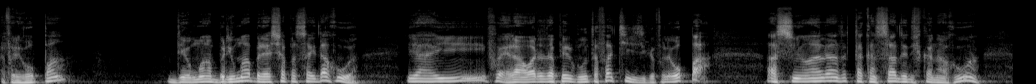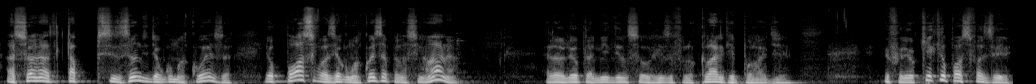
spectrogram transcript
Eu falei: opa, deu uma, abriu uma brecha para sair da rua. E aí foi, era a hora da pergunta fatídica. Eu falei: opa, a senhora está cansada de ficar na rua? A senhora está precisando de alguma coisa? Eu posso fazer alguma coisa pela senhora? Ela olhou para mim, deu um sorriso e falou: Claro que pode. Eu falei: O que é que eu posso fazer?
